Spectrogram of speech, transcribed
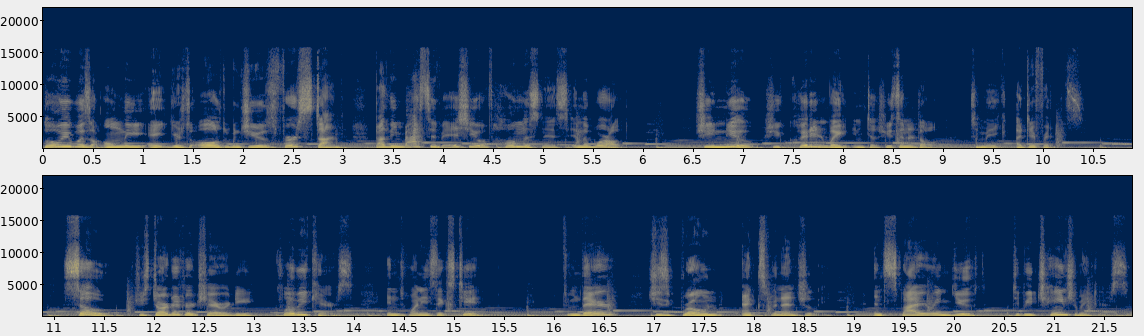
Khloe was only 8 years old when she was first stunned by the massive issue of homelessness in the world. She knew she couldn't wait until she's an adult to make a difference. So, she started her charity, Khloe Kares, in 2016. From there, she's grown exponentially, inspiring youth to be changemakers.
